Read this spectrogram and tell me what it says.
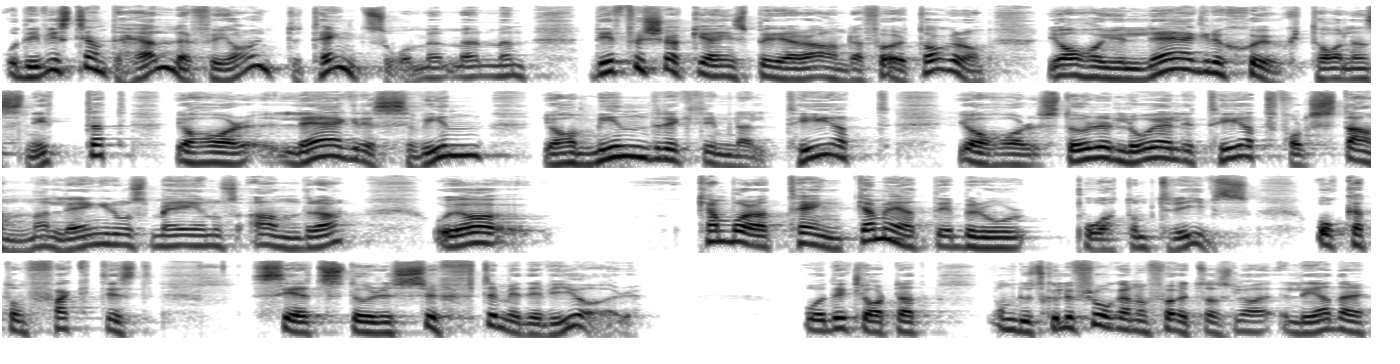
Och det visste jag inte heller, för jag har inte tänkt så. Men, men, men det försöker jag inspirera andra företagare om. Jag har ju lägre sjuktal än snittet. Jag har lägre svinn. Jag har mindre kriminalitet. Jag har större lojalitet. Folk stannar längre hos mig än hos andra. Och jag kan bara tänka mig att det beror på att de trivs. Och att de faktiskt ser ett större syfte med det vi gör. Och det är klart att om du skulle fråga någon företagsledare,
